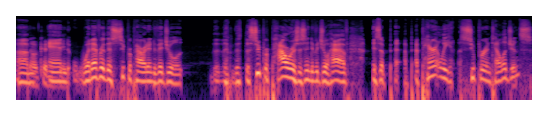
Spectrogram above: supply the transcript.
Um, no, and be. whatever this superpowered individual the, the, the superpowers this individual have is a, a, apparently super intelligence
